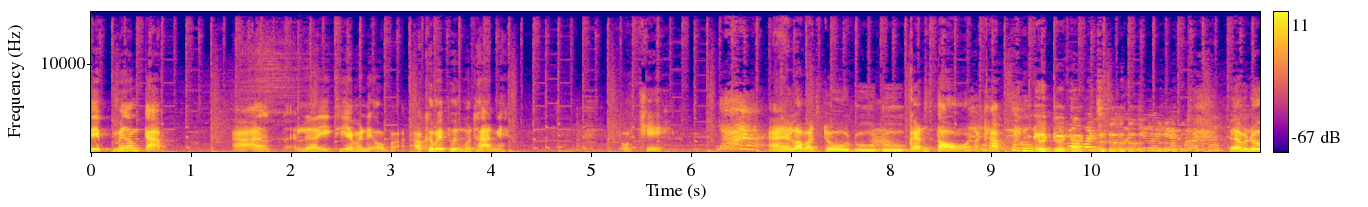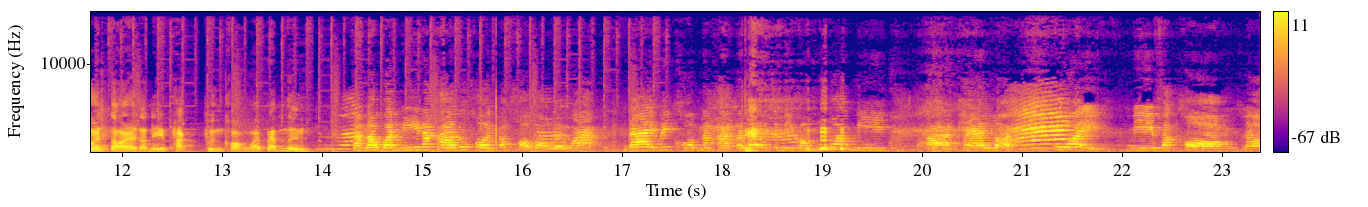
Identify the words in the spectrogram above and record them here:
สิบไม่ต้องกลับอ่าเหลืออีกที่ยังไม่ได้อบอะเอาขึ้นไปผึ่งบนถาดไง โอเคอ่าเดี๋ยวเรามาดูดูดูกันต่อนะครับ ดูดูดูดูเดี๋ยวมาดูกันต่อเดี๋ยวตอนนี้พักผึ่งของไว้แป๊บหนึ่งสำหรับวันนี้นะคะ ทุกคนต้องขอบอกเลยว่า ได้ไม่ครบนะคะตอนแรกจะมีมะม่วงมี แครอทมีกล้วย มีฟักทองแล้ว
